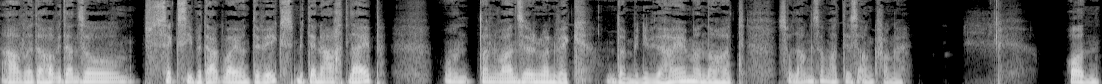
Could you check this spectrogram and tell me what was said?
Aber da habe ich dann so sechs, sieben Tage war ich unterwegs mit den acht Leib und dann waren sie irgendwann weg. Und dann bin ich wieder heim und dann hat, so langsam hat es angefangen. Und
